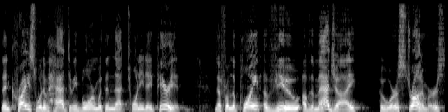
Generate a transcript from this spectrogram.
then Christ would have had to be born within that 20 day period. Now, from the point of view of the Magi, who were astronomers,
